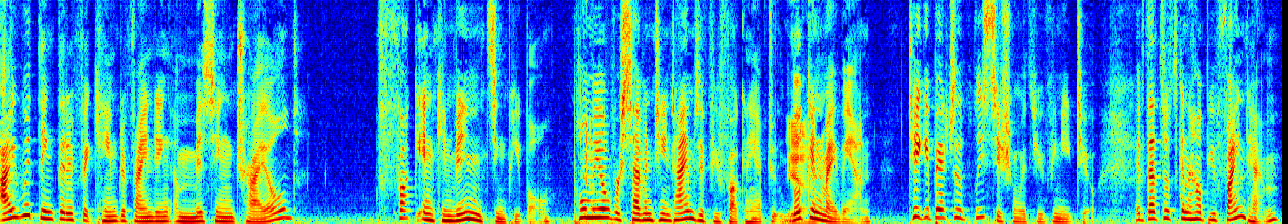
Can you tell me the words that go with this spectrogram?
I would think that if it came to finding a missing child, fuck inconveniencing people. Pull me over 17 times if you fucking have to. Look in my van. Take it back to the police station with you if you need to. If that's what's going to help you find him.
